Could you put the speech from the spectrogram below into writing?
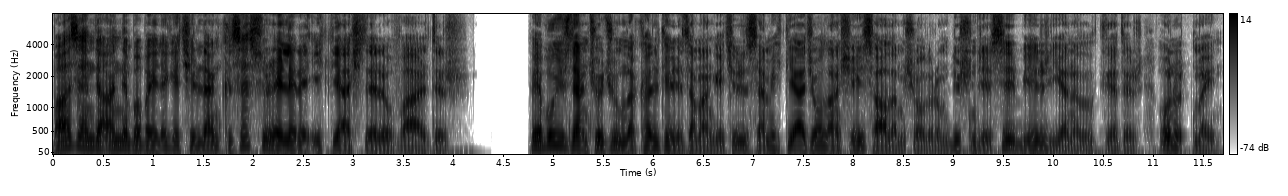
bazen de anne babayla geçirilen kısa sürelere ihtiyaçları vardır. Ve bu yüzden çocuğumla kaliteli zaman geçirirsem ihtiyacı olan şeyi sağlamış olurum. Düşüncesi bir yanılgıdır. Unutmayın,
